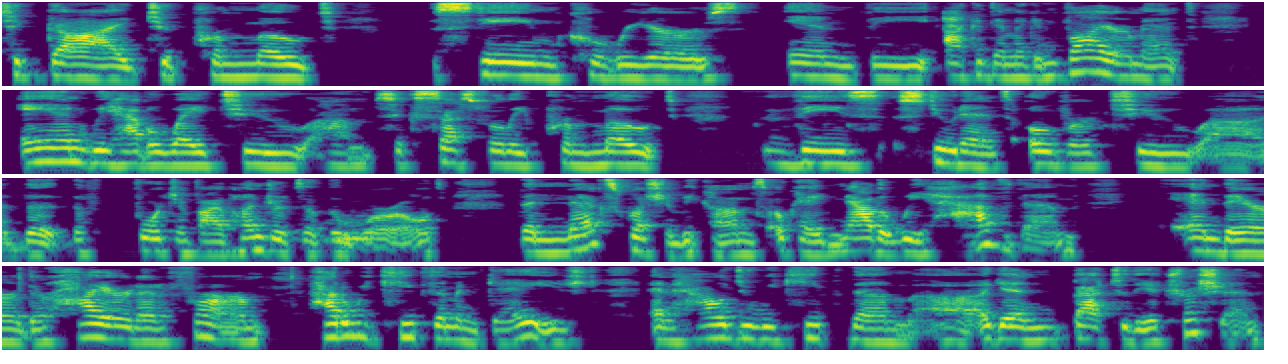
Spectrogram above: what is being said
to guide, to promote STEAM careers in the academic environment, and we have a way to um, successfully promote these students over to uh, the the Fortune 500s of the world. The next question becomes, okay, now that we have them and they're they're hired at a firm how do we keep them engaged and how do we keep them uh, again back to the attrition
